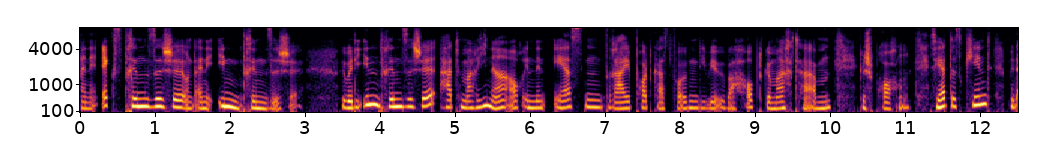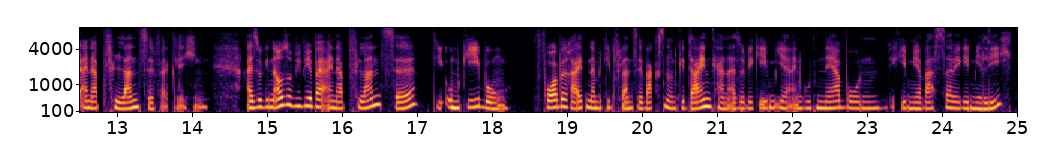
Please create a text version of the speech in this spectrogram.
eine extrinsische und eine intrinsische. Über die intrinsische hat Marina auch in den ersten drei Podcast-Folgen, die wir überhaupt gemacht haben, gesprochen. Sie hat das Kind mit einer Pflanze verglichen. Also genauso wie wir bei einer Pflanze die Umgebung vorbereiten, damit die Pflanze wachsen und gedeihen kann. Also wir geben ihr einen guten Nährboden, wir geben ihr Wasser, wir geben ihr Licht.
